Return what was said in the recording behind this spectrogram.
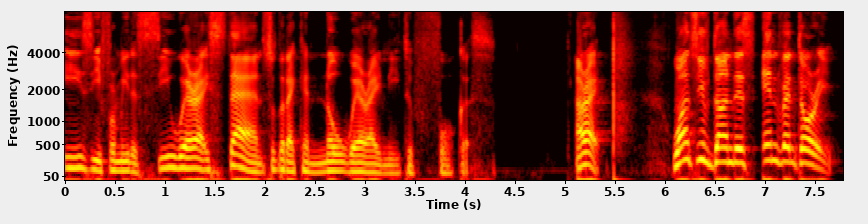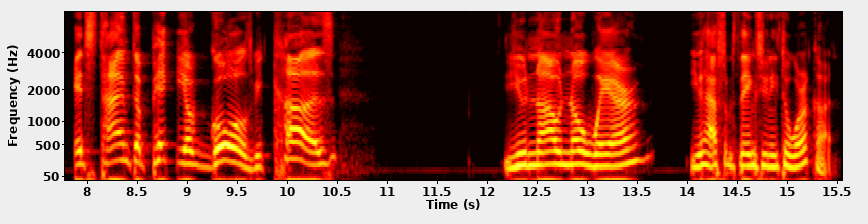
easy for me to see where I stand so that I can know where I need to focus. All right. Once you've done this inventory, it's time to pick your goals because you now know where you have some things you need to work on.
